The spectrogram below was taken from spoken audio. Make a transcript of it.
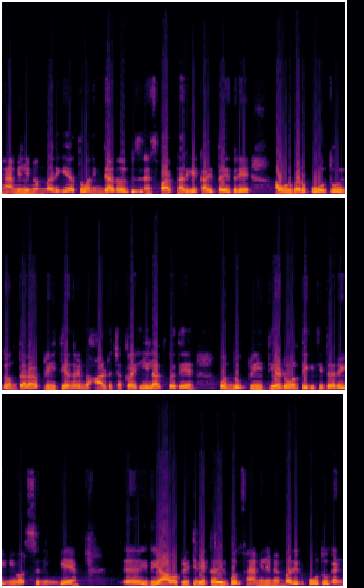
ಫ್ಯಾಮಿಲಿ ಮೆಂಬರ್ಗೆ ಅಥವಾ ನಿಮ್ದು ಯಾವ್ದಾದ್ರು ಬಿಸ್ನೆಸ್ ಪಾರ್ಟ್ನರ್ಗೆ ಕಾಯ್ತಾ ಇದ್ರೆ ಅವ್ರು ಬರ್ಬೋದು. ಇದೊಂಥರ ಪ್ರೀತಿ ಅಂದ್ರೆ ನಿಮ್ದು ಹಾರ್ಟ್ ಚಕ್ರ ಹೀಲ್ ಆಗ್ತದೆ. ಒಂದು ಪ್ರೀತಿಯ ಡೋರ್ ತೆಗಿತಿದ್ದಾರೆ ಯೂನಿವರ್ಸ್ ನಿಮ್ಗೆ. ಇದು ಯಾವ ಪ್ರೀತಿ ಬೇಕಾದ್ರೂ ಇರ್ಬೋದು. ಫ್ಯಾಮಿಲಿ ಮೆಂಬರ್ ಇರ್ಬೋದು, ಗಂಡ,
